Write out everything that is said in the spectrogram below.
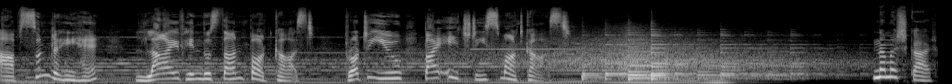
आप सुन रहे हैं live Hindustan podcast brought to you by H Smartcast. नमस्कार,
